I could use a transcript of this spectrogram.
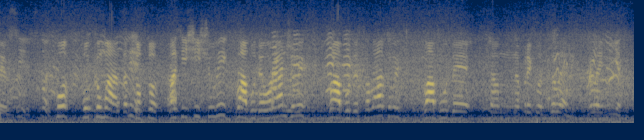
е, по, по командам. Тобто у вас є 6 чоловік, два буде оранжевих, два буде салатових, два буде там, наприклад, зелених. Зелені є тут.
